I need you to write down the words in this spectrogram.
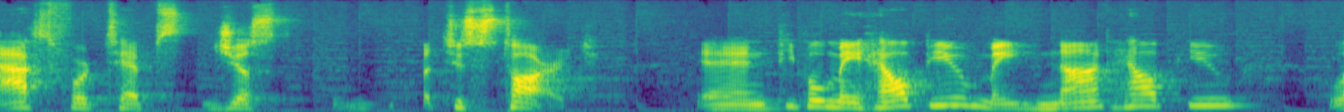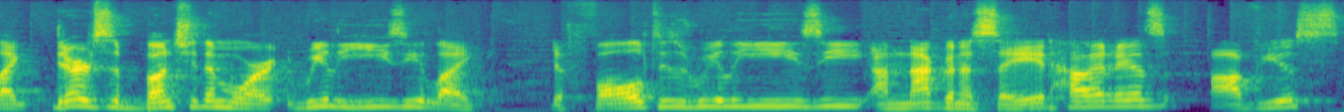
ask for tips just to start. And people may help you may not help you. Like there's a bunch of them are really easy like default is really easy. I'm not gonna say it how it is obvious.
